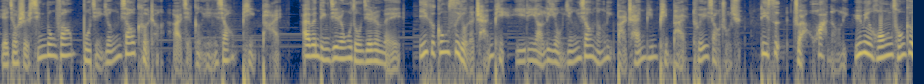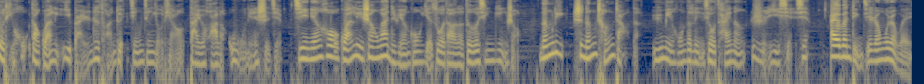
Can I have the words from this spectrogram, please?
也就是新东方不仅营销课程，而且更营销品牌。艾文顶级人物总结认为。一个公司有了产品，一定要利用营销能力把产品品牌推销出去。第四，转化能力。俞敏洪从个体户到管理一百人的团队，井井有条，大约花了五年时间。几年后，管理上万的员工也做到了得心应手。能力是能成长的，俞敏洪的领袖才能日益显现。艾问顶级人物认为，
